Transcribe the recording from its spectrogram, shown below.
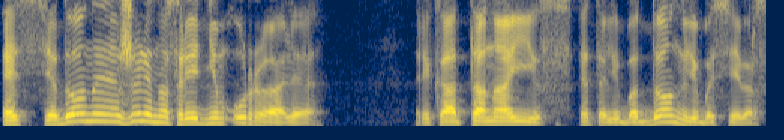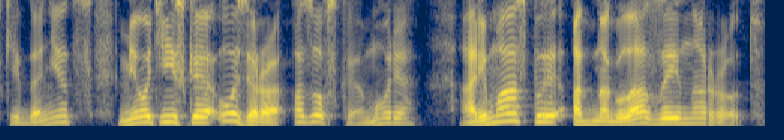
Эсседоны жили на Среднем Урале. Река Танаис – это либо Дон, либо Северский Донец, Меотийское озеро – Азовское море, Аримаспы – одноглазый народ.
